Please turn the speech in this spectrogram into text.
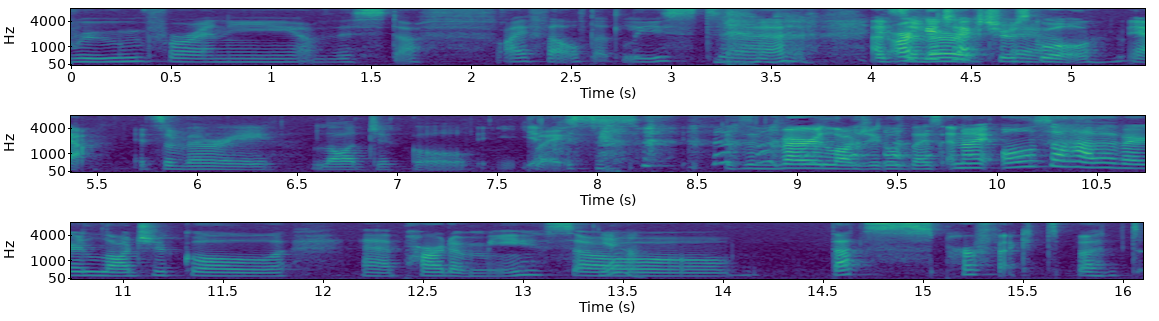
room for any of this stuff. I felt at least uh, at It's a very- architecture yeah. school. Yeah. It's a very logical place. Yes. it's a very logical place. And I also have a very logical uh, part of me. So that's perfect. But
